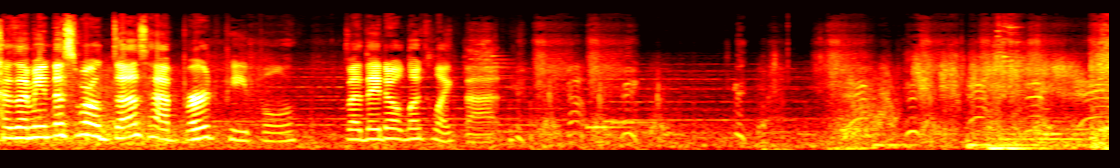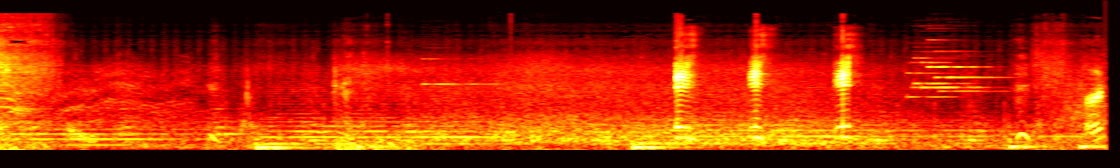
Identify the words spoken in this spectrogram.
Because, I mean, this world does have bird people, but they don't look like that. Eh, eh, eh. Bird?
